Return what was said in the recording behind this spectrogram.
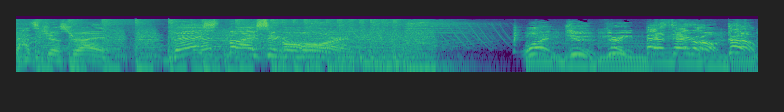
That's just right. Best bicycle horn! One, two, three, best egg roll, go!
